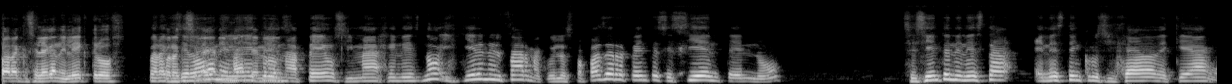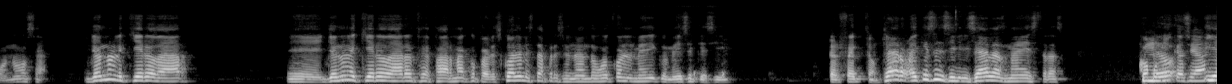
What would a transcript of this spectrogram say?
Para que se le hagan electros para, que, se, le hagan electros, mapeos, imágenes, no, y quieren el fármaco, y los papás de repente se sienten, ¿no? Se sienten en esta, en esta encrucijada de qué hago, ¿no? O sea, yo no le quiero dar, eh, yo no le quiero dar fármaco, pero la escuela me está presionando, voy con el médico y me dice que sí. Perfecto. Claro, hay que sensibilizar a las maestras. Comunicación. y,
